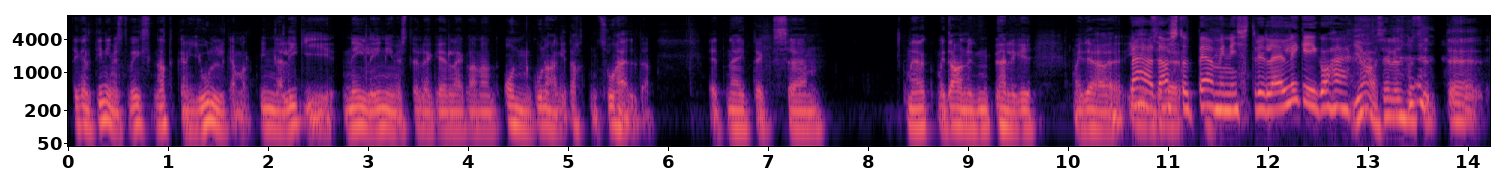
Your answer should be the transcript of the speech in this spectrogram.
tegelikult inimesed võiksid natukene julgemalt minna ligi neile inimestele, kellega nad on kunagi tahtnud suhelda. et näiteks ähm, ma ei, ma ei taha nüüd ühelegi, ma ei tea. Lähed inimesele... astud peaministrile ligi kohe. ja selles mõttes, et,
